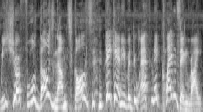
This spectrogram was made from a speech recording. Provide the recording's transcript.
we sure fooled those numbskulls. they can't even do ethnic cleansing right.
